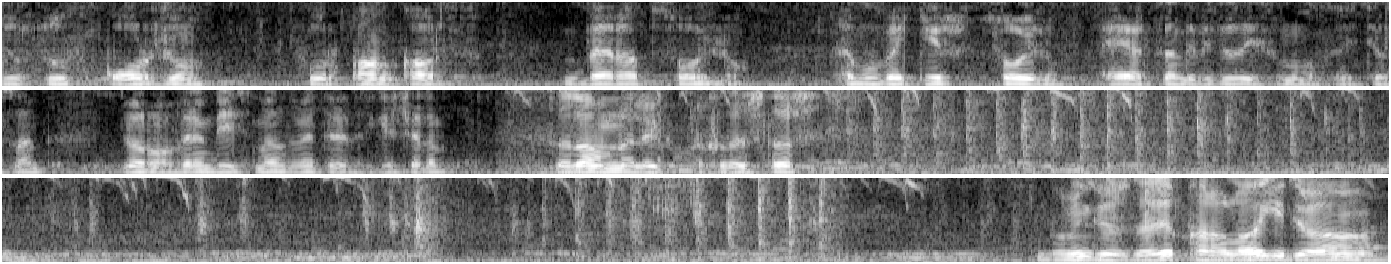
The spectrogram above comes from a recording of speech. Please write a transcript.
Yusuf Korcun, Furkan Kars, Berat Soylu, Ebu Bekir Soylu. Eğer sen de videoda isim olmasını istiyorsan yoruma. Benim de ismim Azmetre'dir. Geçelim. Selamünaleyküm arkadaşlar. Bunun gözleri karalığa gidiyor ha.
